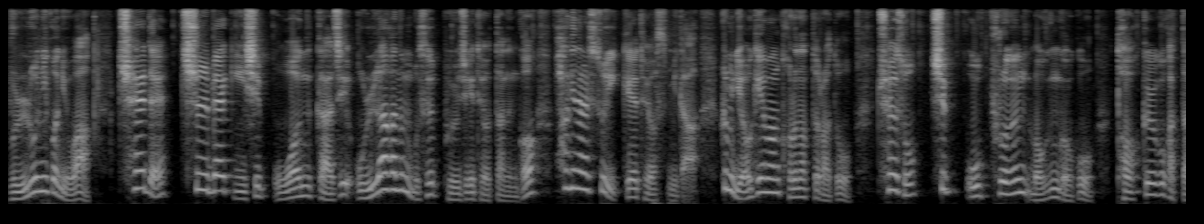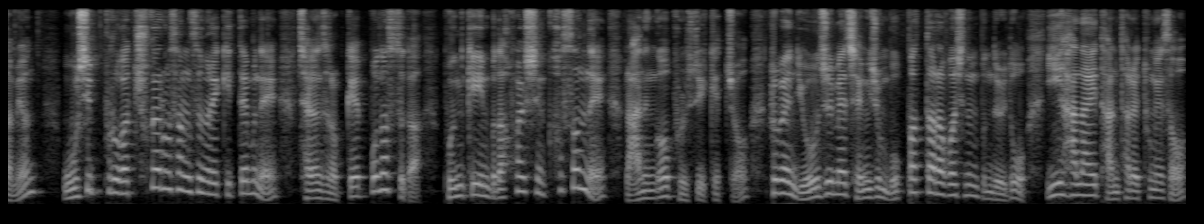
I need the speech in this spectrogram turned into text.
물론이거니와 최대 725원까지 올라가는 모습 보여지게 되었다는 거 확인할 수 있게 되었습니다. 그럼 여기에만 걸어놨더라도 최소 15%는 먹은 거고 더 끌고 갔다면 50%가 추가로 상승을 했기 때문에 자연스럽게 보너스가 본 게임보다 훨씬 컸었네 라는 거 볼 수 있겠죠. 그러면 요즘 에 재미 좀 못 봤다라고 하시는 분들도 이 하나의 단타를 통해서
